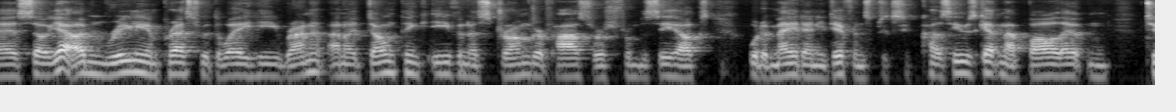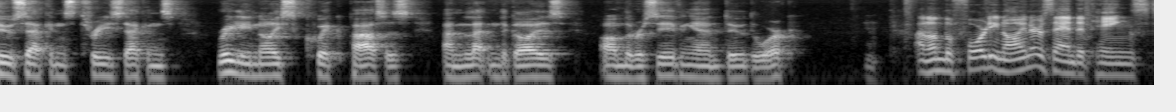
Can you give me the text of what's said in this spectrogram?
Uh, so yeah, I'm really impressed with the way he ran it, and I don't think even a stronger pass rush from the Seahawks would have made any difference because he was getting that ball out in two seconds, three seconds, really nice, quick passes, and letting the guys on the receiving end do the work. And on the 49ers end of things,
